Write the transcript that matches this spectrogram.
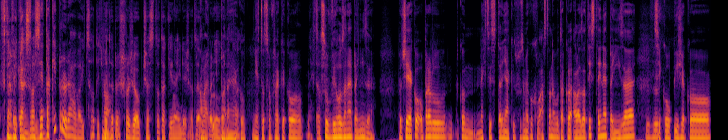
V trafikách se vlastně taky prodávají, co? Teď no. mi to došlo, že občas to taky najdeš a to je Ale úplně, úplně nějaká... jako něco, co fakt jako, to jsou vyhozené peníze. Protože jako opravdu, jako nechci se tady nějakým způsobem jako chvástat nebo takhle, ale za ty stejné peníze mm-hmm. si koupíš jako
